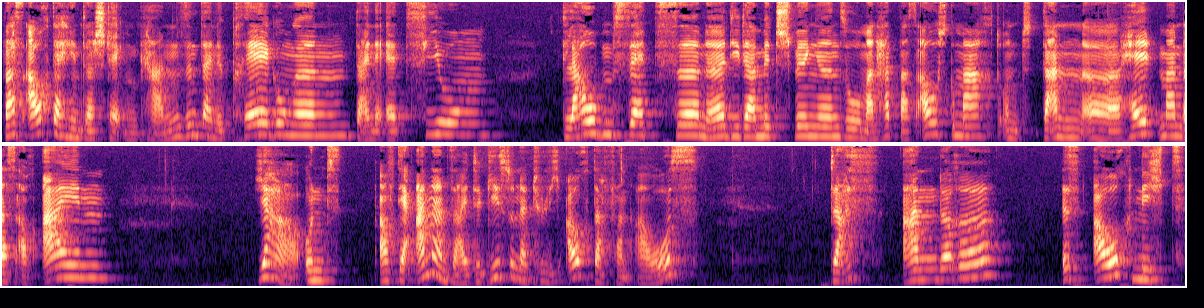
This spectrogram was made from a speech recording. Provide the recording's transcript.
Was auch dahinter stecken kann, sind deine Prägungen, deine Erziehung, Glaubenssätze, ne, die da mitschwingen, so man hat was ausgemacht und dann äh, hält man das auch ein. Ja, und auf der anderen Seite gehst du natürlich auch davon aus, dass andere es auch nicht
